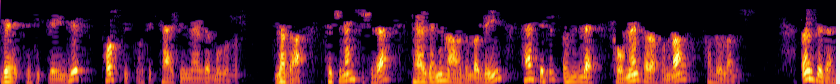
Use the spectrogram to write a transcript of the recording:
ve tetikleyici post hipnotik telkinlerde bulunur. Ya da seçilen kişiler perdenin ardında değil herkesin önünde showman tarafından hazırlanır. Önceden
